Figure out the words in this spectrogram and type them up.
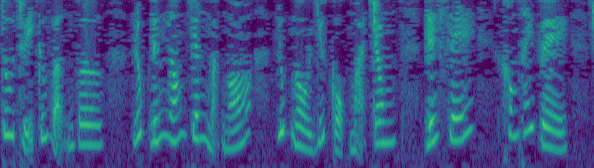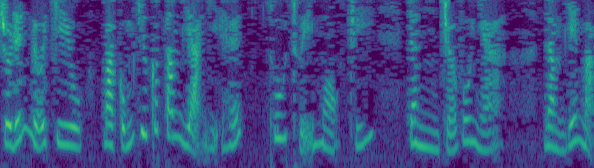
Thu Thủy cứ vẩn vơ, lúc đứng ngón chân mà ngó, lúc ngồi dưới cột mà trông, đến xế, không thấy về, rồi đến nửa chiều mà cũng chưa có tâm dạng gì hết. Thu Thủy mòn trí, đành trở vô nhà, nằm dưới mặt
